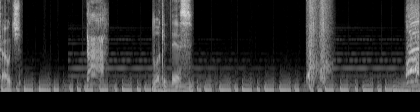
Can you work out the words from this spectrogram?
Coach. Ah! Look at this. What?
